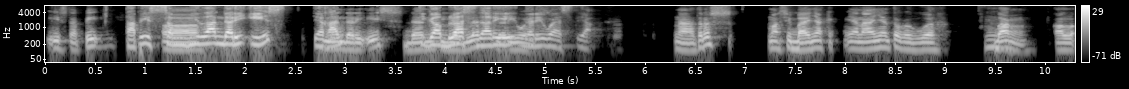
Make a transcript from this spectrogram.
East, tapi Tapi 9 dari East, ya 9 kan? dari East dan 13, 13 dari West. dari West, ya. Nah, terus masih banyak yang nanya tuh ke gue, Hmm. Bang, kalau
